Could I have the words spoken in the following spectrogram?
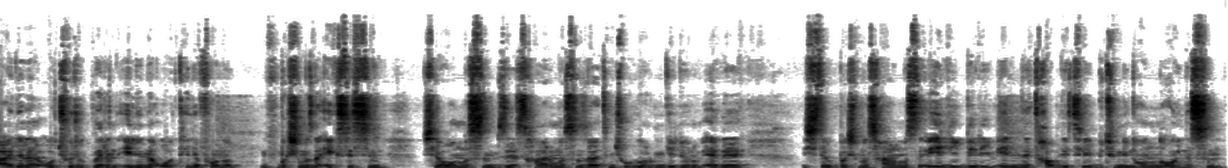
Aileler o çocukların eline o telefonu başımızda eksilsin şey olmasın bize sarmasın zaten çok yorgun geliyorum eve işte başıma sarmasın eli vereyim eline tableti bütün gün onunla oynasın.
